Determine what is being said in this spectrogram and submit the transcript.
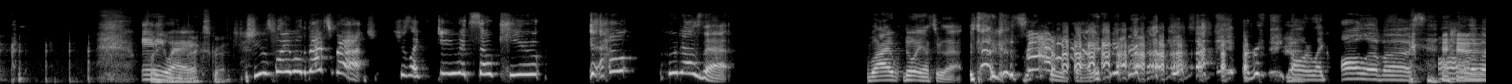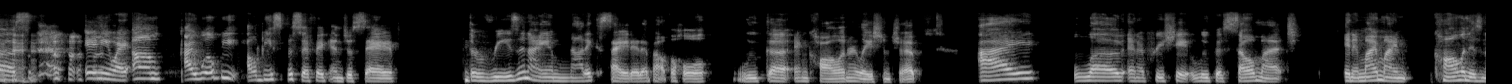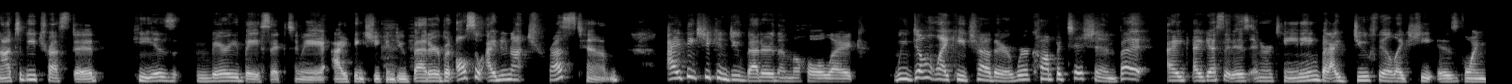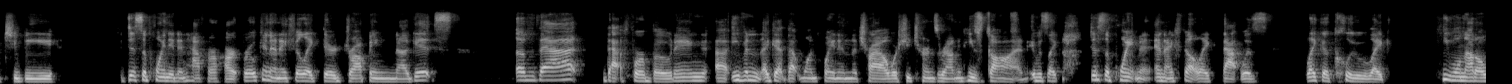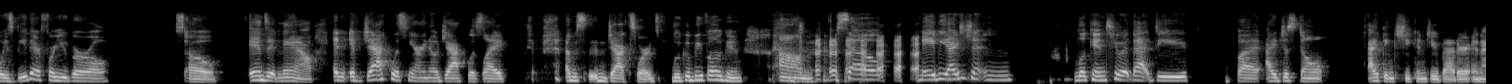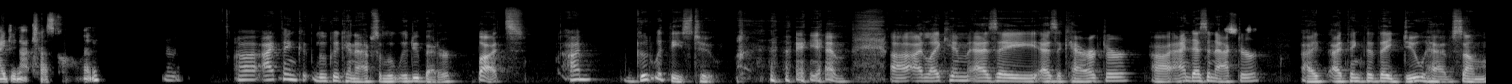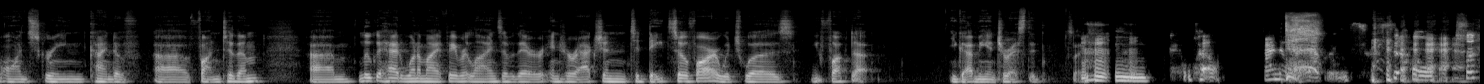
anyway, back scratch. She was playing with the back scratch. She's like, dude, it's so cute. How who does that? Well, I don't answer that. Every, y'all are like all of us, all of us. anyway, um, I will be, I'll be specific and just say the reason I am not excited about the whole Luca and Colin relationship. I love and appreciate Luca so much. And in my mind, Colin is not to be trusted. He is very basic to me. I think she can do better, but also I do not trust him. I think she can do better than the whole like, we don't like each other, we're competition. But I, I guess it is entertaining, but I do feel like she is going to be disappointed and have her heart broken. And I feel like they're dropping nuggets of that that foreboding uh, even i get that one point in the trial where she turns around and he's gone it was like disappointment and i felt like that was like a clue like he will not always be there for you girl so end it now and if jack was here i know jack was like i'm in jack's words luca be fogan um, so maybe i shouldn't look into it that deep but i just don't i think she can do better and i do not trust colin uh, i think luca can absolutely do better but i'm good with these two. I am. Uh, I like him as a as a character uh, and as an actor. I, I think that they do have some on screen kind of uh, fun to them. Um, Luca had one of my favorite lines of their interaction to date so far, which was "You fucked up. You got me interested." So. Mm-hmm. Well, I know what happens, so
